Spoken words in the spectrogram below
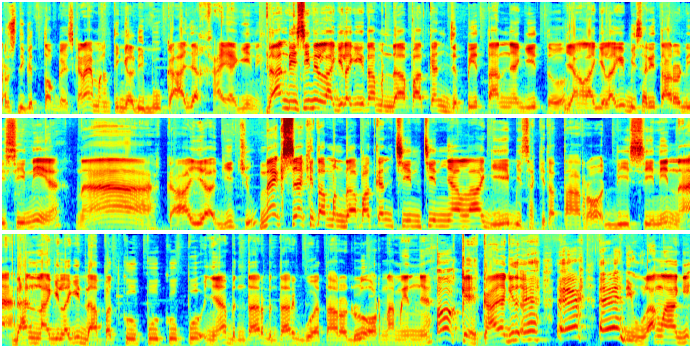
harus digetok guys, karena emang tinggal dibuka aja kayak gini. Dan di sini lagi-lagi kita mendapatkan jepitannya gitu, yang lagi-lagi bisa ditaruh di sini ya. Nah, kayak gitu. Next ya kita mendapatkan cincinnya lagi, bisa kita taruh di sini. Nah, dan lagi-lagi dapat kupu-kupunya. Bentar, bentar, gua taruh dulu ornamennya. Oke, kayak gitu. Eh, eh, eh, diulang lagi.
